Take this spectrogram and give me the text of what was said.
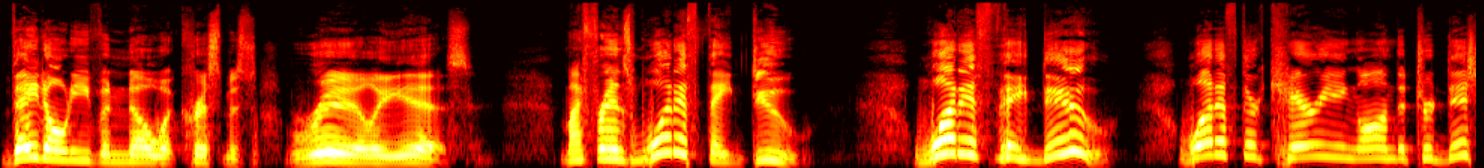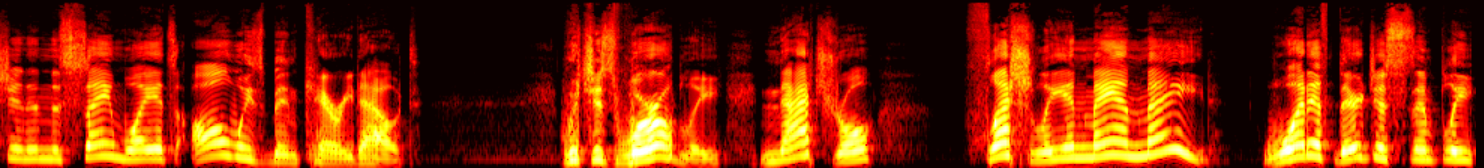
they don't even know what Christmas really is. My friends, what if they do? What if they do? What if they're carrying on the tradition in the same way it's always been carried out, which is worldly, natural, fleshly, and man made? What if they're just simply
